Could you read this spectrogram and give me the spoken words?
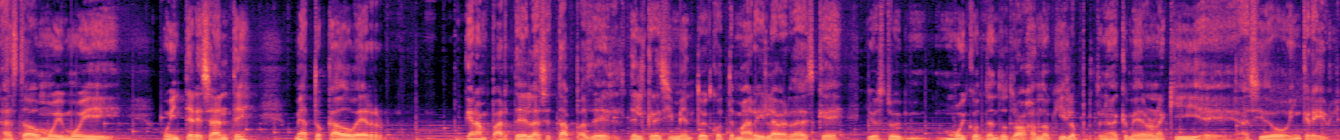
Ha estado muy, muy, muy interesante. Me ha tocado ver gran parte de las etapas del, del, crecimiento de Cotemar y la verdad es que yo estoy muy contento trabajando aquí. La oportunidad que me dieron aquí eh, ha sido increíble.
